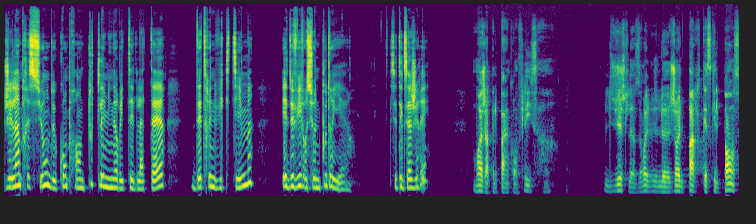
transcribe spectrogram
j'ai l'impression de comprendre toutes les minorités de la Terre, d'être une victime et de vivre sur une poudrière. C'est exagéré? Moi, j'appelle pas un conflit, ça. Juste le, le gens, ils parlent, qu'est-ce qu'ils pensent,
